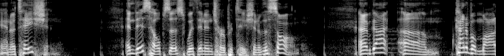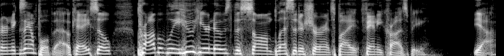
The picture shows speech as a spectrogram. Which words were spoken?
annotation. And this helps us with an interpretation of the Psalm. And I've got um, kind of a modern example of that, okay? So, probably who here knows the song Blessed Assurance by Fanny Crosby? Yeah.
